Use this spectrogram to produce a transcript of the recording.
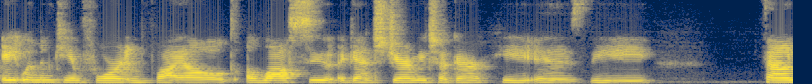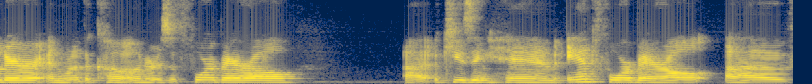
eight women came forward and filed a lawsuit against Jeremy Tooker. He is the founder and one of the co owners of Four Barrel, uh, accusing him and Four Barrel of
